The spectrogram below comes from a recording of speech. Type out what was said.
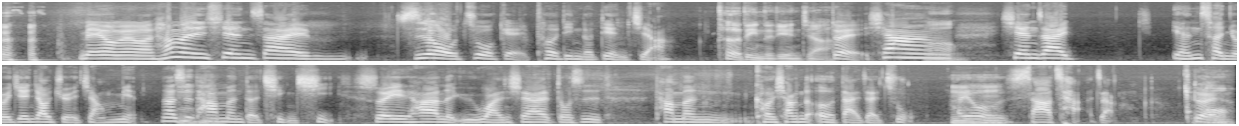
没有没有，他们现在只有做给特定的店家，特定的店家。对，像现在盐城有一间叫倔强面，那是他们的亲戚，所以他的鱼丸现在都是。他们可香的二代在做，还有沙茶这样，对、哦、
